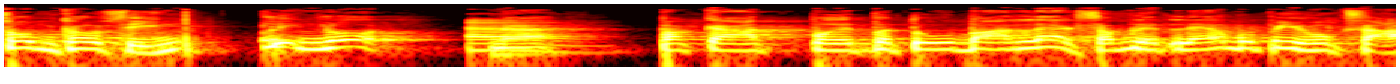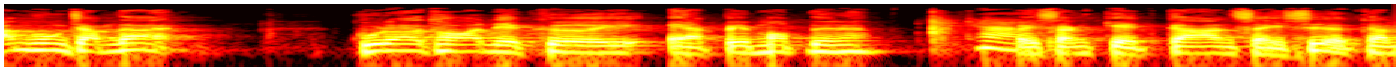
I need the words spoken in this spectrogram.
ส้มเข้าสิงลิงโลดนะประกาศเปิดประตูบานแรกสำเร็จแล้วเมื่อปี 63 คงจำได้ คุณธนาธรเนี่ยเคยแอบไปม็อบด้วยนะค่ะไปสังเกตการณ์ใส่เสื้อกัน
